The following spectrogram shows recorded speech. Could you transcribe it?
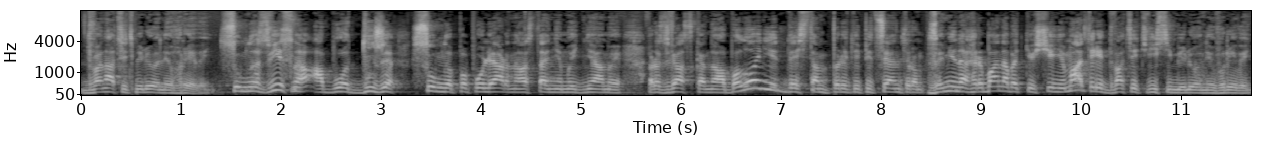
12 мільйонів гривень. Сумнозвісна або дуже сумно популярна останніми днями розв'язка на оболоні, десь там перед епіцентром. Заміна герба на батьківщині матері 28 мільйонів гривень.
